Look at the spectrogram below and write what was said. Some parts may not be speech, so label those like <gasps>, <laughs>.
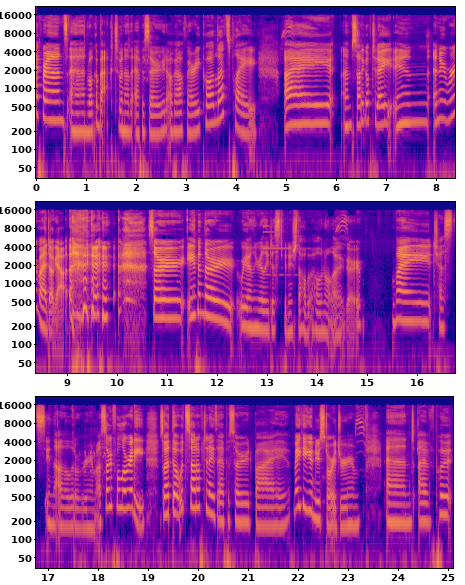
Hi friends and welcome back to another episode of our Fairy Core Let's Play. I am starting off today in a new room I dug out. <laughs> so even though we only really just finished the Hobbit hole not long ago, my chests in the other little room are so full already. So I thought we'd start off today's episode by making a new storage room. And I've put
